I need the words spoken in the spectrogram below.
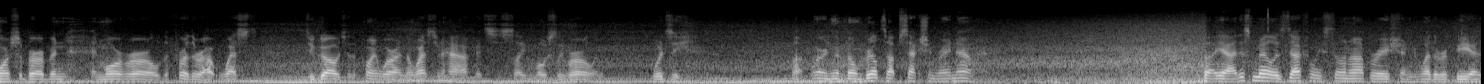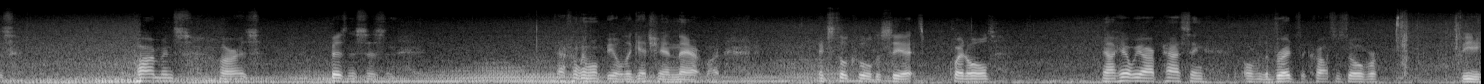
more suburban and more rural the further out west you go to the point where in the western half, it's just like mostly rural and woodsy. But we're in the built up section right now. But yeah, this mill is definitely still in operation, whether it be as apartments or as businesses. And definitely won't be able to get you in there, but it's still cool to see it. It's quite old. Now here we are passing over the bridge that crosses over the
